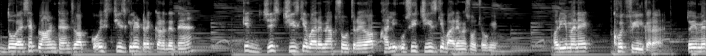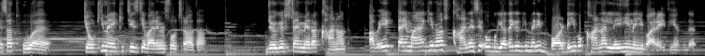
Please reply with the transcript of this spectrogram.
दो ऐसे प्लांट हैं जो आपको इस चीज़ के लिए ट्रिक कर देते हैं कि जिस चीज़ के बारे में आप सोच रहे हो, आप खाली उसी चीज़ के बारे में सोचोगे। और ये मैंने खुद फील करा है। तो ये मेरे साथ हुआ है, क्योंकि मैं एक ही चीज़ के बारे में सोच रहा था, जो कि उस टाइम मेरा खाना था। अब एक टाइम आया कि मैं उस खाने से उब गया था, क्योंकि मेरी बॉडी वो खाना ले ही नहीं पा रही थी अंदर।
